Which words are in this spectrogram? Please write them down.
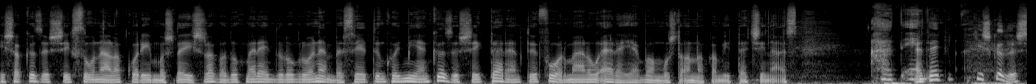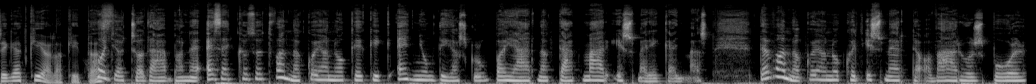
és a közösség szónál akkor én most le is ragadok, mert egy dologról nem beszéltünk, hogy milyen közösség teremtő, formáló ereje van most annak, amit te csinálsz. Hát én... Hát egy kis közösséget kialakítasz. Hogy a csodában -e? Ezek között vannak olyanok, akik egy nyugdíjas klubba járnak, tehát már ismerik egymást. De vannak olyanok, hogy ismerte a városból,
